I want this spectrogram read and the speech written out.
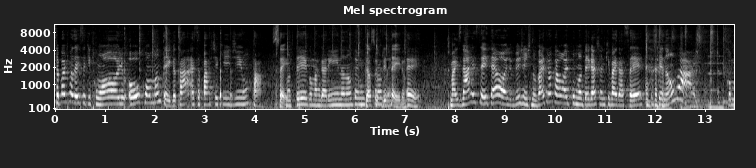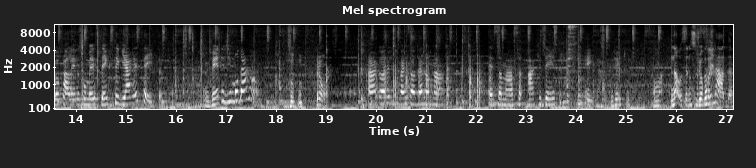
Você pode fazer isso aqui com óleo ou com manteiga, tá? Essa parte aqui de untar. Certo. Manteiga margarina, não tem muito Fica ao seu problema. critério. É. Mas na receita é óleo, viu, gente? Não vai trocar o óleo por manteiga achando que vai dar certo, porque não vai. Como eu falei no começo, tem que seguir a receita. Não inventa de mudar, não. Pronto. Agora a gente vai só derramar essa massa aqui dentro. Eita, sujei tudo. Não, você não sujou foi nada.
